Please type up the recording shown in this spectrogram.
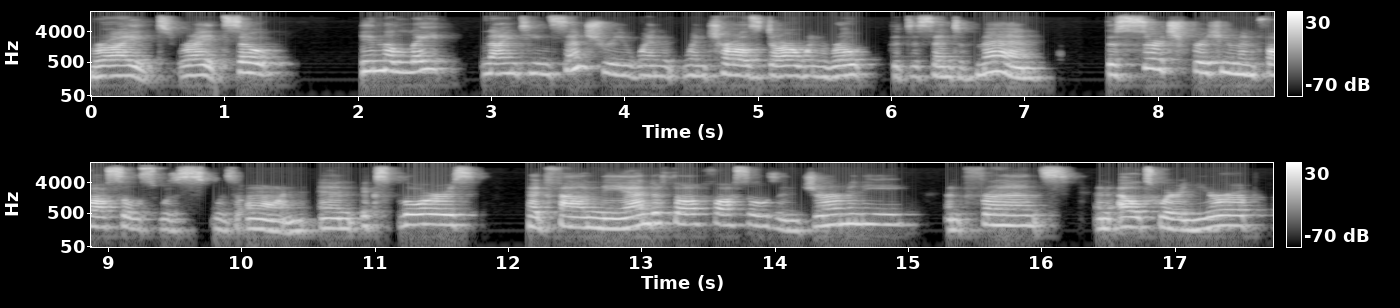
Right, right. So in the late 19th century, when, when Charles Darwin wrote The Descent of Man, the search for human fossils was, was on, and explorers had found Neanderthal fossils in Germany and France and elsewhere in Europe.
